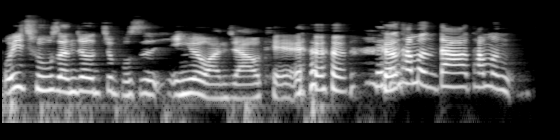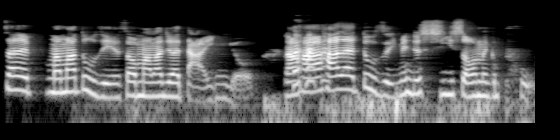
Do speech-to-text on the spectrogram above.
我一出生就就不是音乐玩家。OK，可能他们大家他们在妈妈肚子里的时候，妈妈就在打音游，然后他他在肚子里面就吸收那个谱。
